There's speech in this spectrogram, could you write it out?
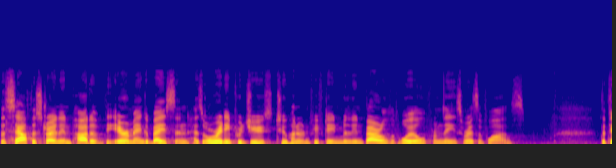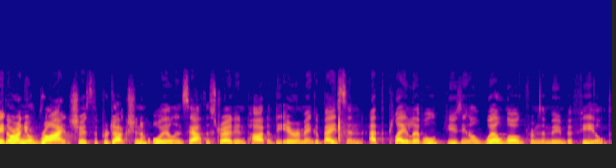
The South Australian part of the Eromanga Basin has already produced 215 million barrels of oil from these reservoirs. The figure on your right shows the production of oil in South Australian part of the Eromanga Basin at the play level using a well log from the Moomba field.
